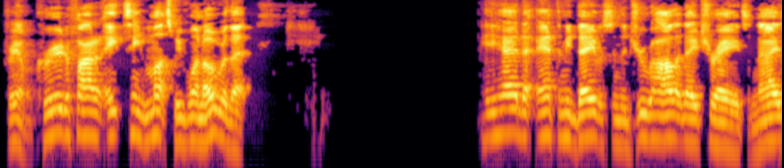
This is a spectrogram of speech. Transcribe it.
for him. Career defining 18 months. We've went over that. He had the Anthony Davis and the Jrue Holiday trades, and now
